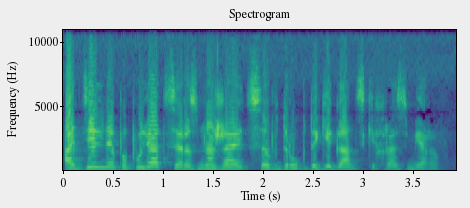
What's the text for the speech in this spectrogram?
отдельная популяция размножается вдруг до гигантских размеров –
